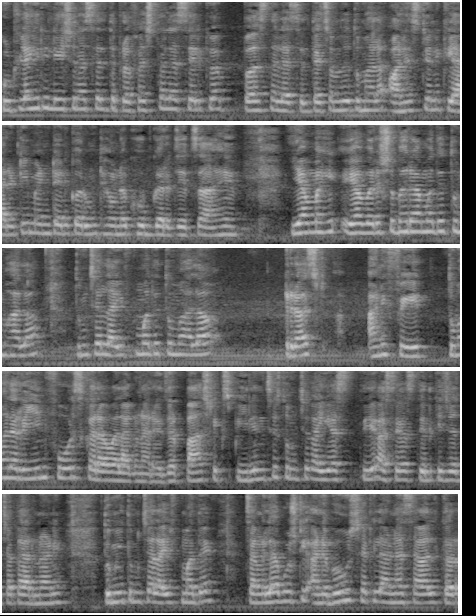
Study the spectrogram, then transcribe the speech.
कुठलंही रिलेशन असेल ते प्रोफेशनल असेल किंवा पर्सनल असेल त्याच्यामध्ये तुम्हाला ऑनेस्टी आणि क्लॅरिटी मेंटेन करून ठेवणं खूप गरजेचं आहे. या महि या वर्षभरामध्ये तुम्हाला तुमच्या लाईफमध्ये तुम्हाला ट्रस्ट आणि फेथ तुम्हाला रिइन्फोर्स करावा लागणार आहे. जर पास्ट एक्सपिरियन्सेस तुमचे काही असतील असे असतील की ज्याच्या कारणाने तुम्ही तुमच्या लाईफमध्ये चांगल्या गोष्टी अनुभवू शकल्या नसाल तर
